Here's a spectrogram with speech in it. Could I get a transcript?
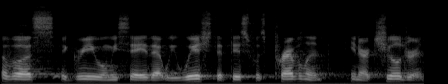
of us agree when we say that we wish that this was prevalent in our children?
